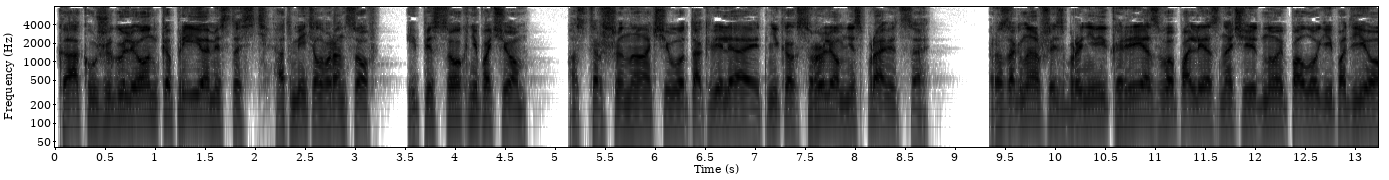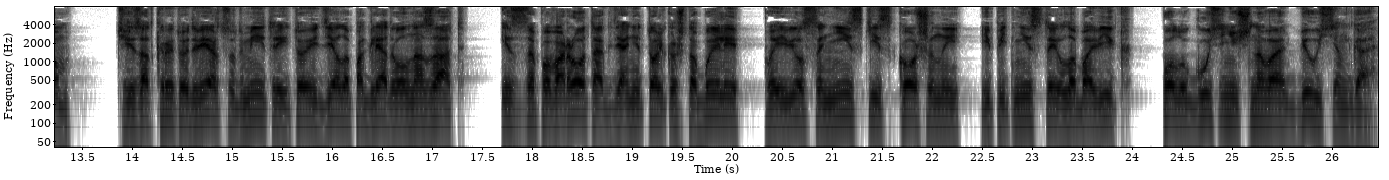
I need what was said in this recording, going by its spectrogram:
«Как у «Жигуленка» приемистость», — отметил Воронцов. «И песок нипочем. А старшина чего так виляет, никак с рулем не справится». Разогнавшись, броневик резво полез на очередной пологий подъем. Через открытую дверцу Дмитрий то и дело поглядывал назад. Из-за поворота, где они только что были, появился низкий, скошенный и пятнистый лобовик полугусеничного бюсинга.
